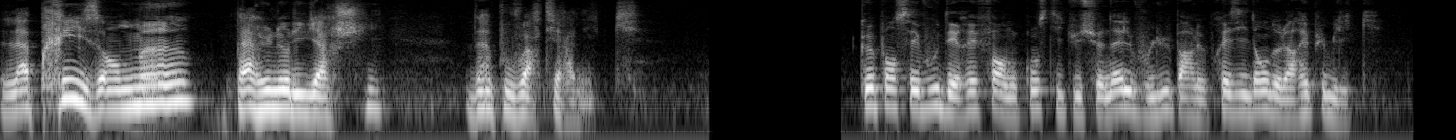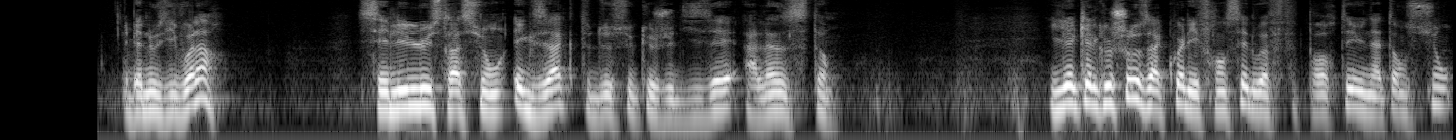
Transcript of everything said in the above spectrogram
la prise en main par une oligarchie d'un pouvoir tyrannique. Que pensez-vous des réformes constitutionnelles voulues par le président de la République? Eh bien, nous y voilà. C'est l'illustration exacte de ce que je disais à l'instant. Il y a quelque chose à quoi les Français doivent porter une attention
